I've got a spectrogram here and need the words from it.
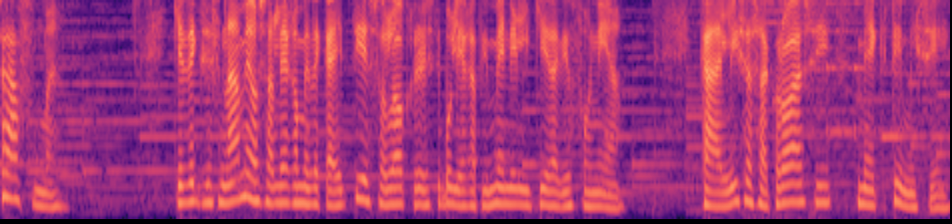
γράφουμε. Και δεν ξεχνάμε όσα λέγαμε δεκαετίες ολόκληρες στην πολύ αγαπημένη ελληνική ραδιοφωνία. Καλή σας ακρόαση με εκτίμηση.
